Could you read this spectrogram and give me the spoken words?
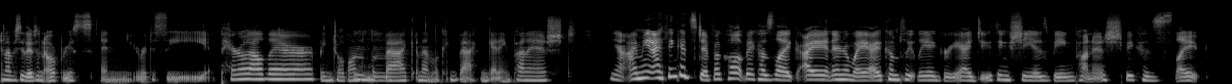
and obviously there's an Orpheus and Eurydice parallel there being told not to Mhm. look back and then looking back and getting punished Yeah, I mean, I think it's difficult because, like, I, in a way, I completely agree. I do think she is being punished because, like,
